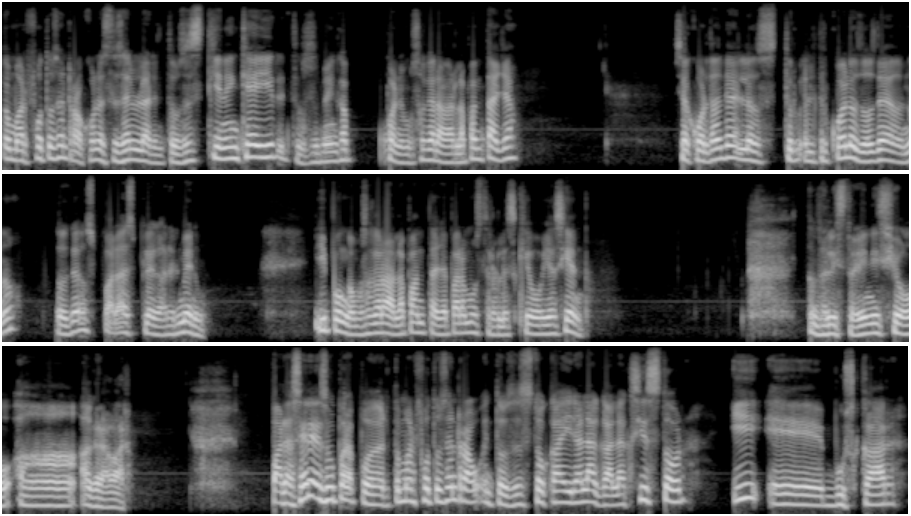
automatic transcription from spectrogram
tomar fotos en RAW con este celular? Entonces tienen que ir, entonces venga, ponemos a grabar la pantalla. ¿Se acuerdan del truco de los dos dedos, no? Dos dedos para desplegar el menú. Y pongamos a grabar la pantalla para mostrarles qué voy haciendo. Entonces listo, inició a, grabar. Para hacer eso, para poder tomar fotos en RAW, entonces toca ir a la Galaxy Store y eh, buscar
